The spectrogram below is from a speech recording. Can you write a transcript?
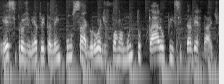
esse provimento ele também consagrou de forma muito clara o princípio da verdade.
